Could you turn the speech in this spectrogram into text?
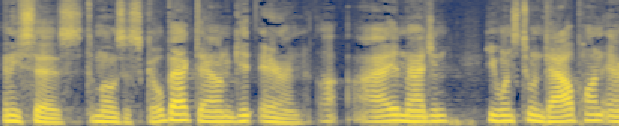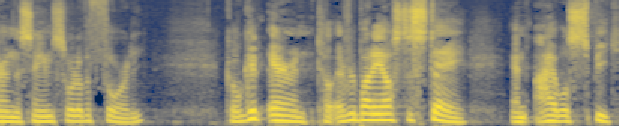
And he says to Moses, Go back down and get Aaron. I imagine he wants to endow upon Aaron the same sort of authority. Go get Aaron, tell everybody else to stay, and I will speak.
